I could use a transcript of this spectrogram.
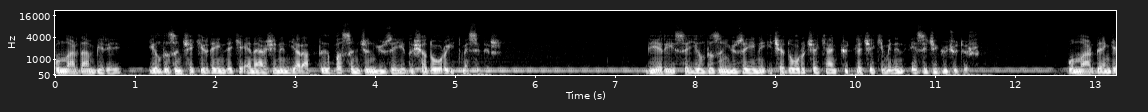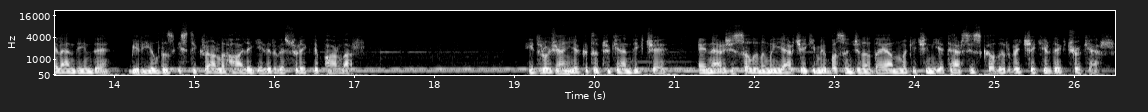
Bunlardan biri, yıldızın çekirdeğindeki enerjinin yarattığı basıncın yüzeyi dışa doğru itmesidir. Diğeri ise yıldızın yüzeyini içe doğru çeken kütle çekiminin ezici gücüdür. Bunlar dengelendiğinde bir yıldız istikrarlı hale gelir ve sürekli parlar. Hidrojen yakıtı tükendikçe enerji salınımı yerçekimi basıncına dayanmak için yetersiz kalır ve çekirdek çöker.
